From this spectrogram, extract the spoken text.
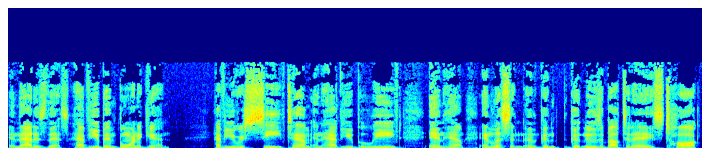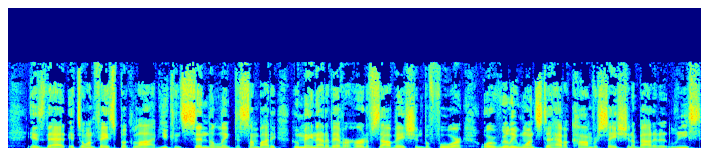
And that is this Have you been born again? Have you received him and have you believed in him. And listen, the good, good news about today's talk is that it's on Facebook Live. You can send the link to somebody who may not have ever heard of salvation before or really wants to have a conversation about it. At least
